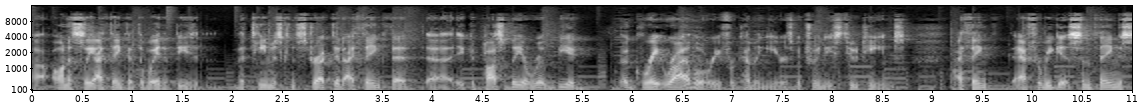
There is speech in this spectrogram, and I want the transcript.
uh, honestly, I think that the way that these the team is constructed, I think that uh, it could possibly a, be a, a, great rivalry for coming years between these two teams. I think after we get some things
